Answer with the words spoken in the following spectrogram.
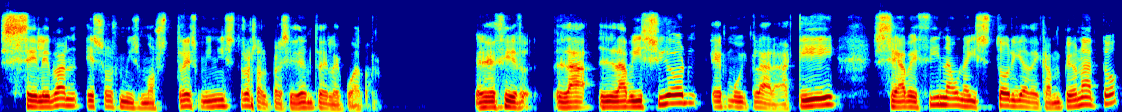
se le van esos mismos tres ministros al presidente del Ecuador. Es decir, la, la, visión es muy clara. Aquí se avecina una historia de campeonato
